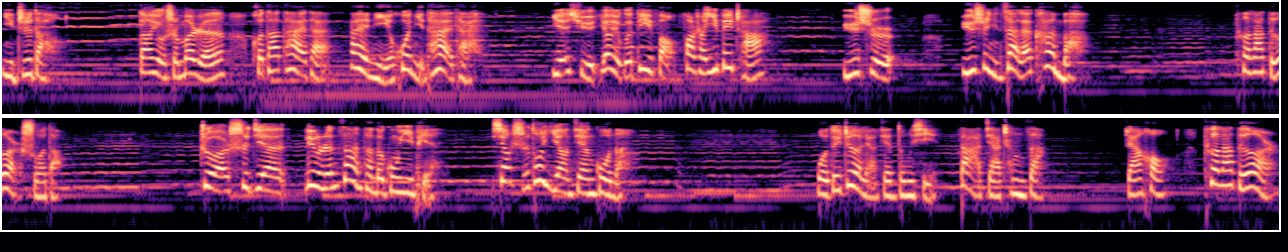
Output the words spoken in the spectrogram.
你知道。”当有什么人和他太太爱你或你太太，也许要有个地方放上一杯茶。于是，于是你再来看吧。”特拉德尔说道。“这是件令人赞叹的工艺品，像石头一样坚固呢。”我对这两件东西大加称赞。然后，特拉德尔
